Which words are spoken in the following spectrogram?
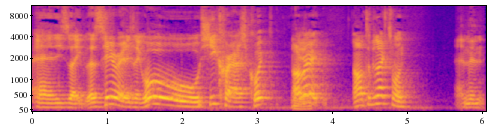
and he's like, "Let's hear it." He's like, "Whoa, she crashed quick. All Yeah. right, on to the next one." And then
